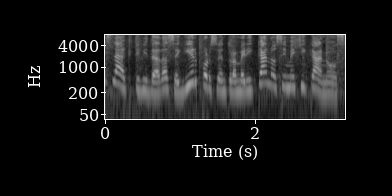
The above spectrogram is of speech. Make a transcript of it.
es la actividad a seguir por centroamericanos y mexicanos.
